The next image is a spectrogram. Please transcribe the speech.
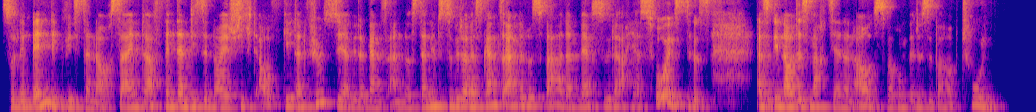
so lebendig, wie es dann auch sein darf. Wenn dann diese neue Schicht aufgeht, dann fühlst du ja wieder ganz anders. Dann nimmst du wieder was ganz anderes wahr. Dann merkst du wieder, ach ja, so ist es. Also genau das macht es ja dann aus, warum wir das überhaupt tun.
